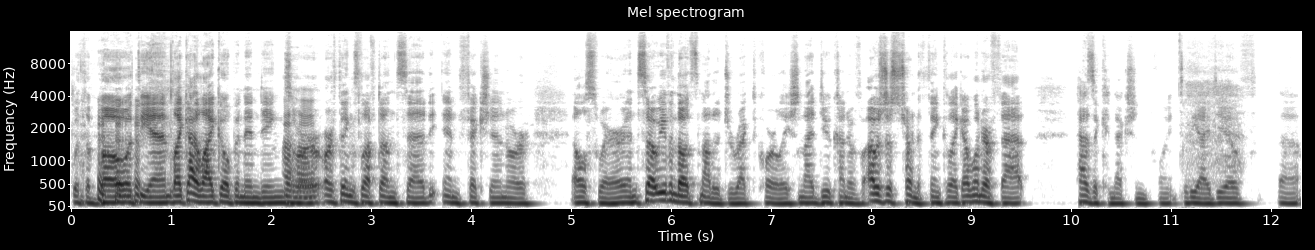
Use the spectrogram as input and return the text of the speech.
with a bow at the end. Like I like open endings uh-huh. or, or things left unsaid in fiction or elsewhere. And so even though it's not a direct correlation, I do kind of, I was just trying to think like, I wonder if that has a connection point to the idea of that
